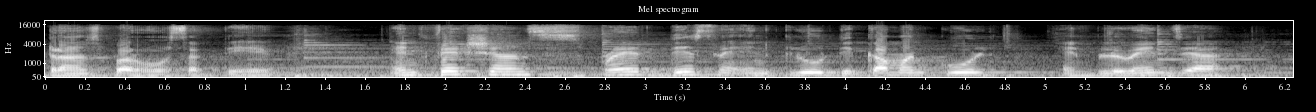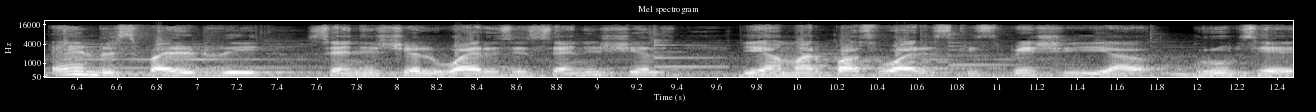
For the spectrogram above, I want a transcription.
ट्रांसफ़र हो सकते हैं। इन्फेक्शन स्प्रेड दिस में include the common cold influenza and respiratory syncytial viruses syncytial ये हमारे पास वायरस की स्पेशी या ग्रुप्स है।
